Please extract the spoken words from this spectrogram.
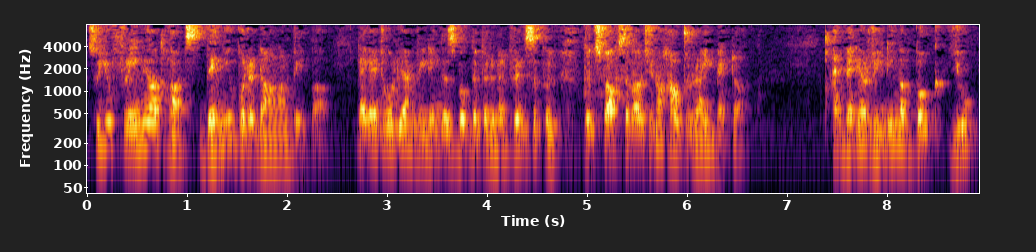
So you frame your thoughts, then you put it down on paper. Like I told you, I'm reading this book, The Pyramid Principle, which talks about, you know, how to write better. And when you're reading a book, you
